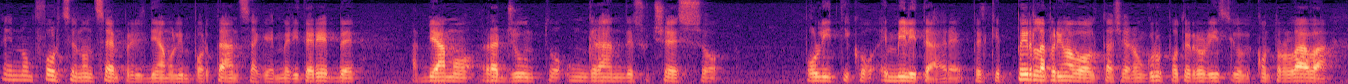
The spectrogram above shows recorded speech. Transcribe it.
e non, forse non sempre gli diamo l'importanza che meriterebbe, abbiamo raggiunto un grande successo politico e militare, perché per la prima volta c'era un gruppo terroristico che controllava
